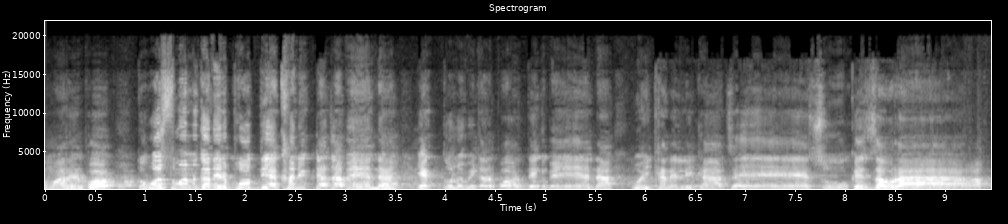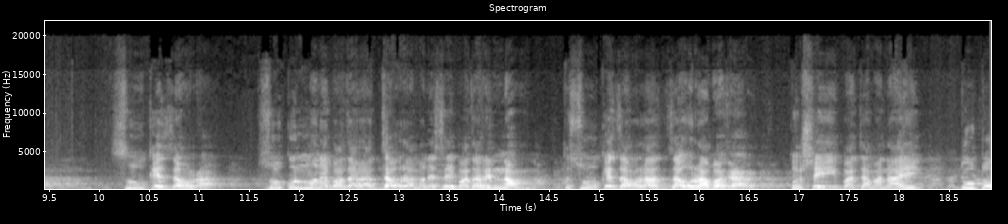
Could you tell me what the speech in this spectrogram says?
উমারের পথ। তো ওসমান গানির পথ দিয়ে খানিকটা যাবেন এক কিলোমিটার পর দেখবে না, ওইখানে লেখা আছে সুকে জাওরা। সুকে জাওরা। সুকুন মানে বাজার, আর জাওরা মানে সেই বাজারের নাম। তো সুকে জাওরা জাওরা বাজার। তো সেই জামানায় দুটো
